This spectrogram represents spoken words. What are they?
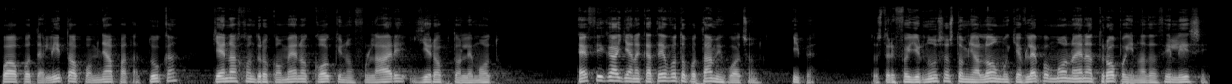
που αποτελείται από μια πατατούκα και ένα χοντροκομμένο κόκκινο φουλάρι γύρω από τον λαιμό του. Έφυγα για να κατέβω το ποτάμι, Βότσον, είπε. Το στριφογυρνούσα στο μυαλό μου και βλέπω μόνο ένα τρόπο για να δοθεί λύση.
